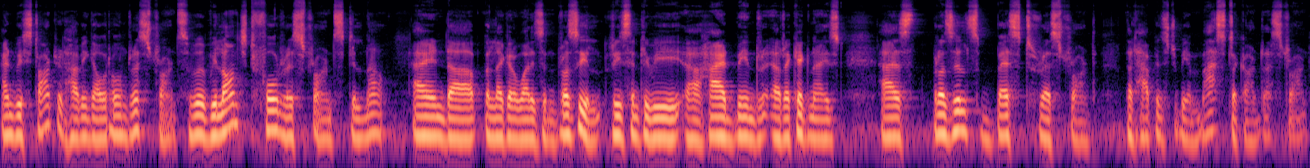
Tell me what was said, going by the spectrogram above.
and we started having our own restaurants. So we launched four restaurants till now, and uh, like one is in Brazil. Recently, we uh, had been recognized as Brazil's best restaurant that happens to be a MasterCard restaurant.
